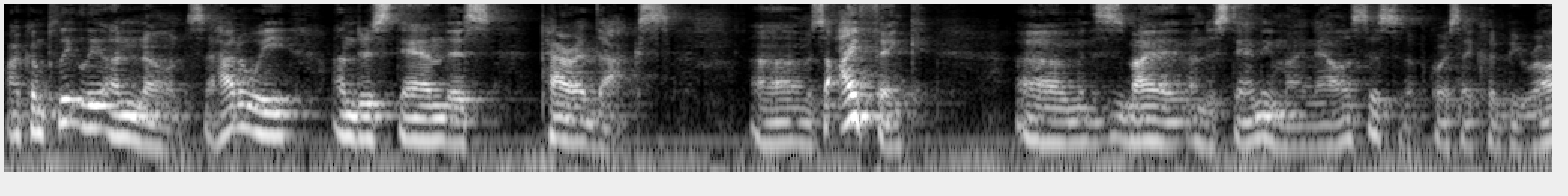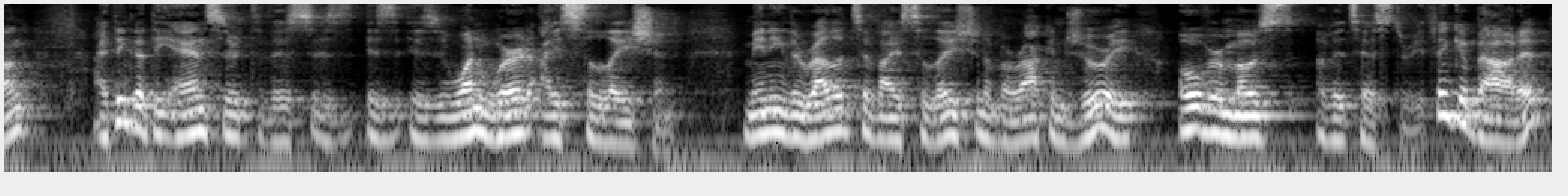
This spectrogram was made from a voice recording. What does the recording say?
are completely unknown. So, how do we understand this paradox? Um, so, I think um, and this is my understanding, my analysis, and of course I could be wrong. I think that the answer to this is, is, is one word isolation, meaning the relative isolation of Moroccan Jewry over most of its history. Think about it.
